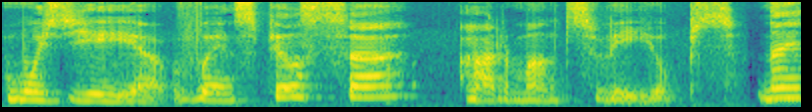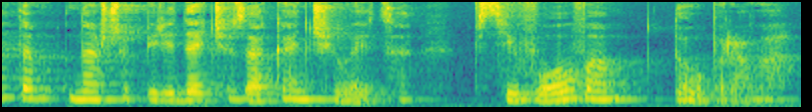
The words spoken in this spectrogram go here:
музея Венспилса Арман Цвиюпс. На этом наша передача заканчивается. Всего вам доброго.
